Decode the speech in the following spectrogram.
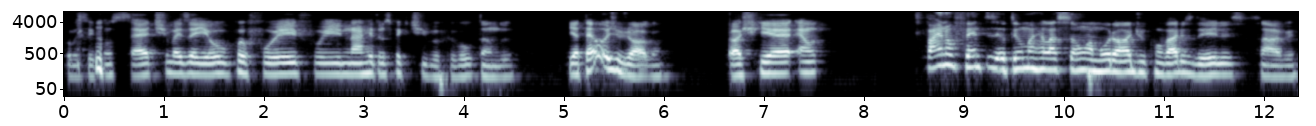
comecei com 7, mas aí eu, eu fui, fui na retrospectiva, fui voltando. E até hoje eu jogo. Eu acho que é, é um. Final Fantasy, eu tenho uma relação amor-ódio com vários deles, sabe?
